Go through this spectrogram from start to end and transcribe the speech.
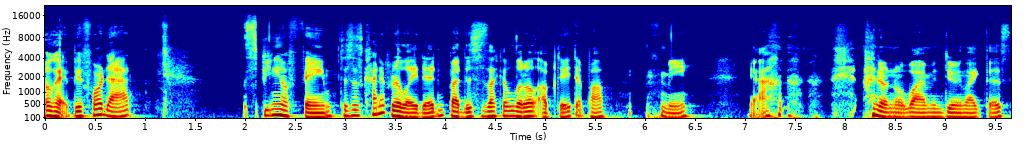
Okay before that speaking of fame, this is kind of related, but this is like a little update about me. Yeah, I don't know why I'm doing like this.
